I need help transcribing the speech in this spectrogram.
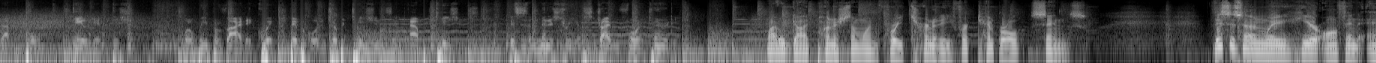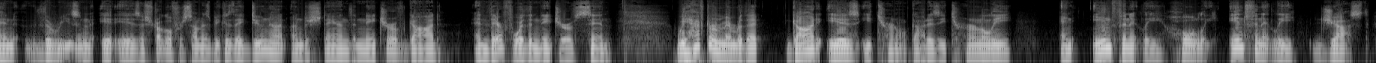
Welcome to the Rapp Report Daily Edition, where we provide a quick biblical interpretations and applications. This is a ministry of striving for eternity. Why would God punish someone for eternity for temporal sins? This is something we hear often, and the reason it is a struggle for some is because they do not understand the nature of God and therefore the nature of sin. We have to remember that God is eternal. God is eternally and infinitely holy, infinitely just,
